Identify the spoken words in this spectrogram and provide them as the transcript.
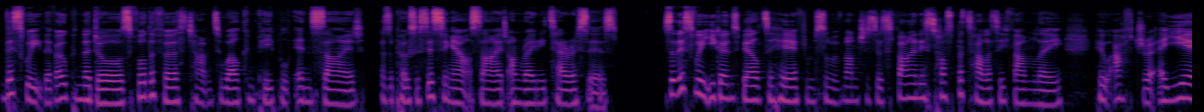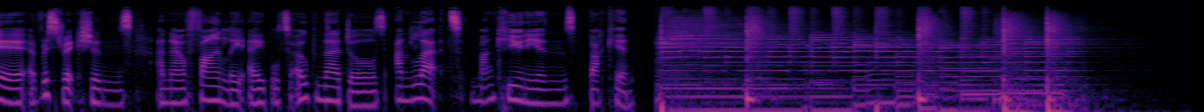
This week, they've opened their doors for the first time to welcome people inside, as opposed to sitting outside on rainy terraces. So, this week, you're going to be able to hear from some of Manchester's finest hospitality family who, after a year of restrictions, are now finally able to open their doors and let Mancunians back in.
